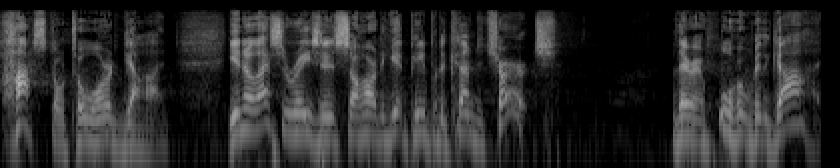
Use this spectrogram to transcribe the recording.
hostile toward God. You know, that's the reason it's so hard to get people to come to church. They're at war with God.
